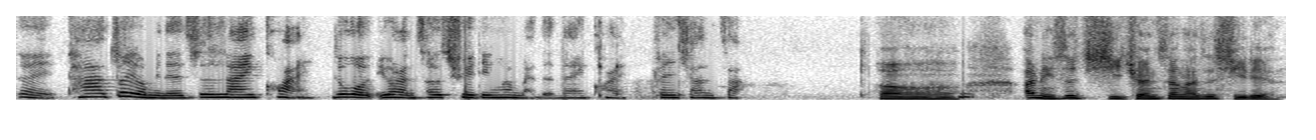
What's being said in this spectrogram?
对，它最有名的是那一块，如果游览车去一定会买的那一块分香皂。嗯嗯嗯，啊，你是洗全身还是洗脸？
